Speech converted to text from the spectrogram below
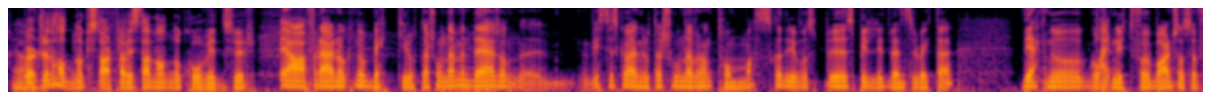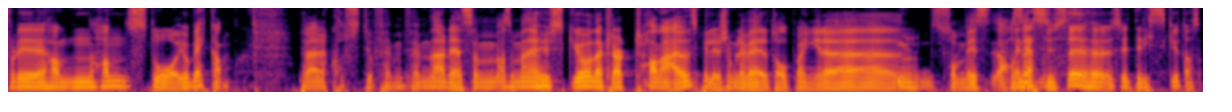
Ja. Bertrand hadde nok starta hvis han hadde noe covid-surr. ja, for det er nok noe back-rotasjon der. Men det er sånn eh, Hvis det skal være en rotasjon der hvor han Thomas skal drive og spille litt venstreback der, det er ikke noe godt nytt for Barents, altså, fordi han, han står jo back, han. Pereira koster jo 5-5. Det er det som altså, Men jeg husker jo, det er klart Han er jo en spiller som leverer tolvpoengere. Mm. Som vi Men jeg syns det høres litt risky ut, altså.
